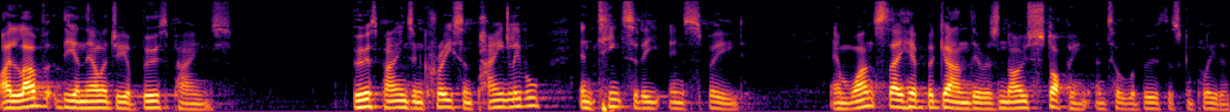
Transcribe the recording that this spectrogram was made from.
I love the analogy of birth pains. Birth pains increase in pain level, intensity, and speed. And once they have begun, there is no stopping until the birth is completed.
